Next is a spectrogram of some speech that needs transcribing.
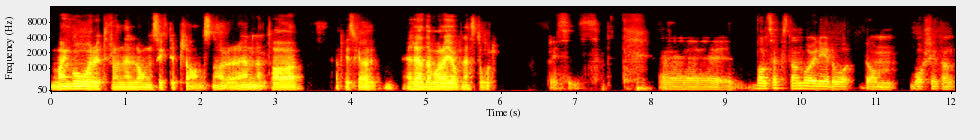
man går utifrån en långsiktig plan snarare än att ha att vi ska rädda våra jobb nästa år. Precis. Eh, val 16 var ju det då de Washington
